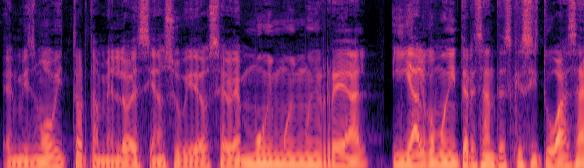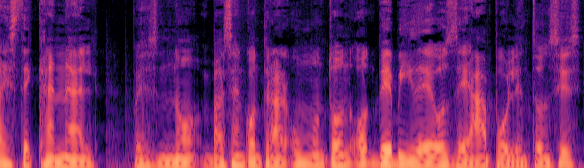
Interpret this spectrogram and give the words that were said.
el mismo Víctor también lo decía en su video, se ve muy, muy, muy real. Y algo muy interesante es que si tú vas a este canal, pues no vas a encontrar un montón de videos de Apple. Entonces,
